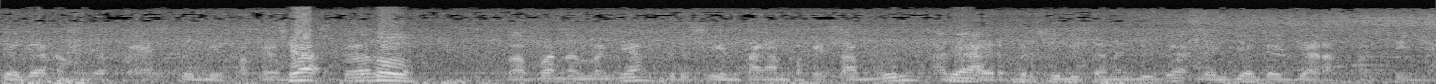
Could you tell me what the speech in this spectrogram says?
jaga namanya PSBB, pakai ya masker. betul. apa namanya bersihin tangan pakai sabun ada Ya. air bersih di sana juga dan jaga jarak pastinya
